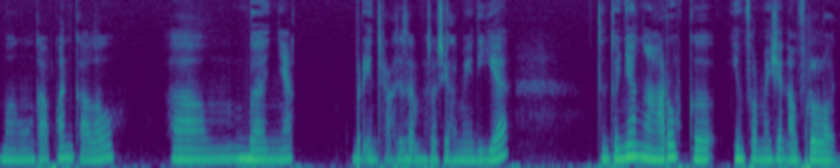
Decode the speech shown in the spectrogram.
mengungkapkan kalau um, banyak berinteraksi sama sosial media tentunya ngaruh ke information overload.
